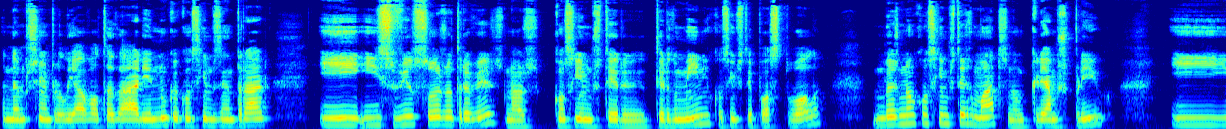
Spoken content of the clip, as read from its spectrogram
Andamos sempre ali à volta da área, nunca conseguimos entrar e, e isso viu-se hoje outra vez. Nós conseguimos ter, ter domínio, conseguimos ter posse de bola, mas não conseguimos ter remates, não criámos perigo. E,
